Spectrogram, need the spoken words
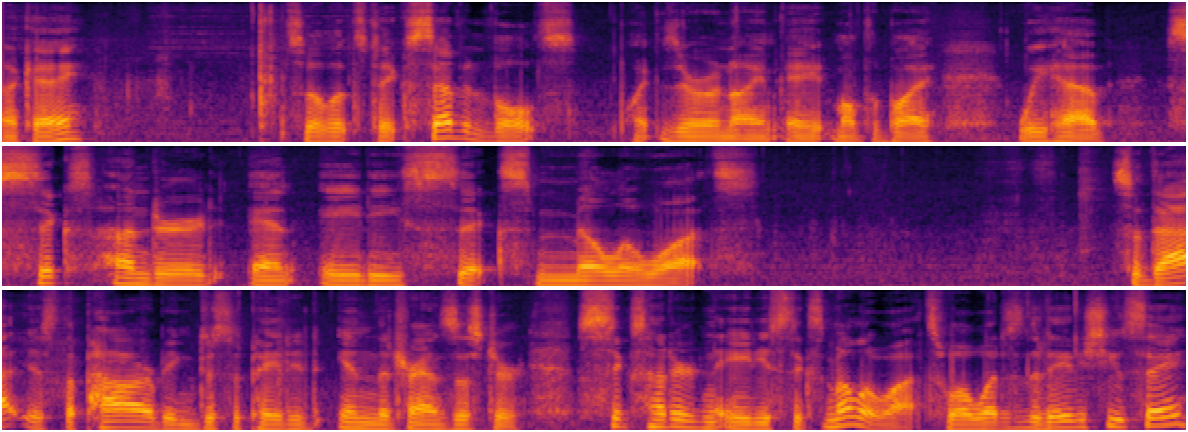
Okay? So let's take 7 volts, 0.098 multiply. We have 686 milliwatts. So that is the power being dissipated in the transistor. 686 milliwatts. Well, what does the data sheet say?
